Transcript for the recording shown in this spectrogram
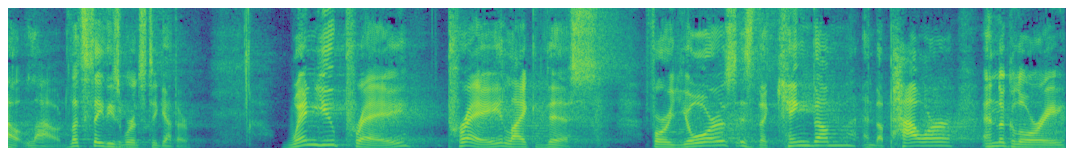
out loud. Let's say these words together. When you pray, pray like this For yours is the kingdom and the power and the glory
